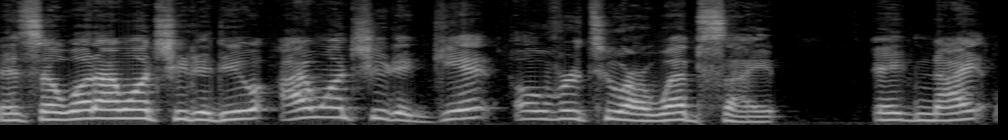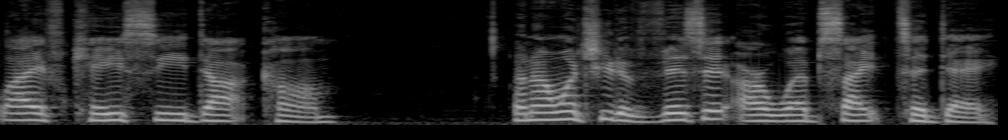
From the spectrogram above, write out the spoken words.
And so, what I want you to do, I want you to get over to our website, ignitelifekc.com, and I want you to visit our website today.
